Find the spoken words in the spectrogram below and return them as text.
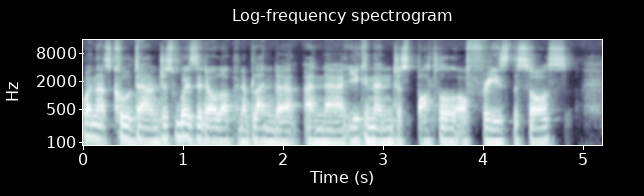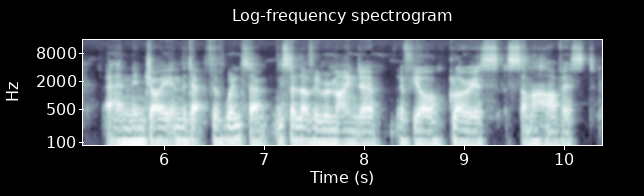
When that's cooled down, just whiz it all up in a blender, and uh, you can then just bottle or freeze the sauce and enjoy it in the depth of winter. It's a lovely reminder of your glorious summer harvest.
